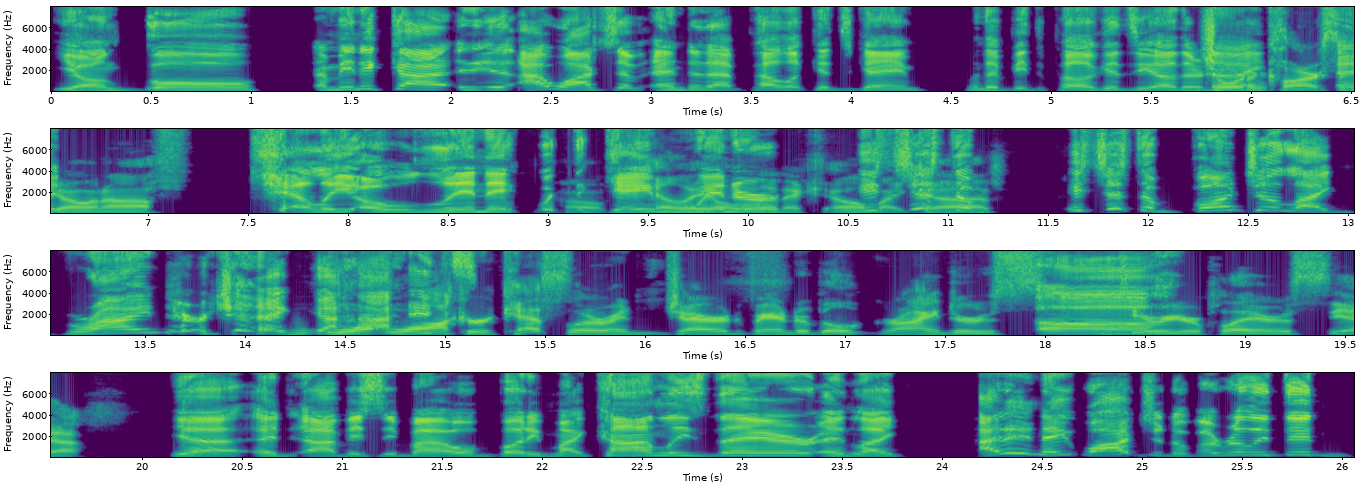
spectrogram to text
young Bull. I mean, it got. I watched the end of that Pelicans game when they beat the Pelicans the other day. Jordan night. Clarkson going off. Kelly Olynyk with the Oh, game Kelly winner. Oh It's my just a god. It's just a bunch of like grinder guys. Wa- Walker Kessler and Jared Vanderbilt grinders Oh. interior players. Yeah. Yeah, and obviously my old buddy Mike Conley's there, and like I didn't hate watching them. I really didn't.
